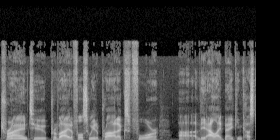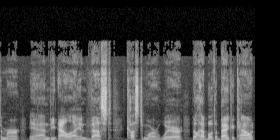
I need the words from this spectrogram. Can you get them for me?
trying to provide a full suite of products for uh, the Ally banking customer and the Ally Invest customer, where they'll have both a bank account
